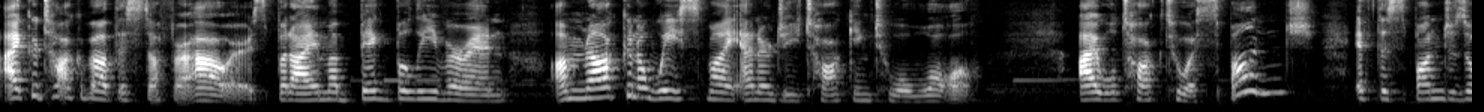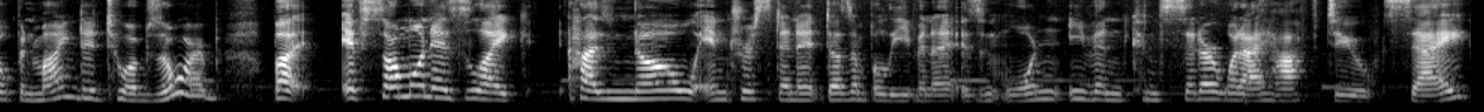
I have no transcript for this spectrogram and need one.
I could talk about this stuff for hours, but I'm a big believer in I'm not going to waste my energy talking to a wall. I will talk to a sponge if the sponge is open-minded to absorb, but if someone is like has no interest in it, doesn't believe in it, isn't wouldn't even consider what I have to say,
